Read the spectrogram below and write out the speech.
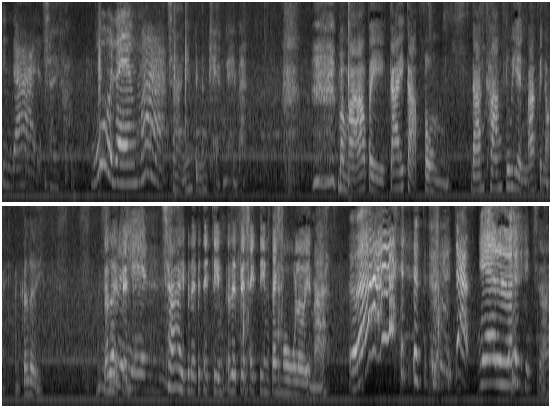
กินได้เหรอใช่ค่ะโอ้แรงมาก ใช่นี่มันเป็นน้ำแข็งไงเห็นไหมมาม้าเอาไปใกล้กับตรงด้านข้างตู้เย็นมากไปหน่อย มันก็เลย มันก็เลยเป็นเย็นใช่ไปเลยเป็นไอติมเลยเป็นไอติมแตงโมเลยเห็นไหมเอ้ยจับเย็นเลย ใช่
